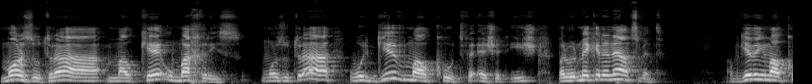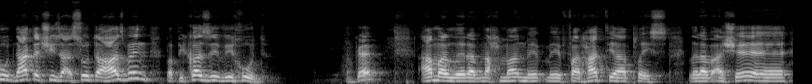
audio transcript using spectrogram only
Mor zutra malke umachris. Mor zutra would give malkut for eshet ish, but would make an announcement. I'm giving malkut not that she's asur to husband, but because of yichud. Okay? Amar le Rav Nachman me- Farhatia place. Le Rav Ashi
